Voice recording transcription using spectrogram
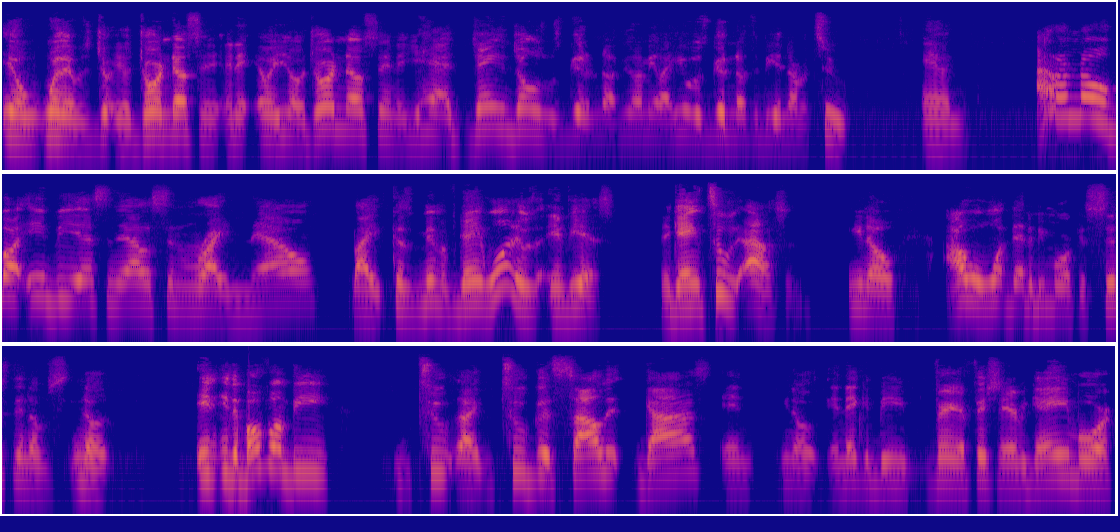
you know whether it was Jordan Nelson and it, you know Jordan Nelson and you had James Jones was good enough. You know what I mean? Like he was good enough to be a number two, and I don't know about MVS and Allison right now. Like because remember game one it was MVS, the game two is Allison. You know I would want that to be more consistent. Of you know either both of them be two like two good solid guys and you know and they can be very efficient every game or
